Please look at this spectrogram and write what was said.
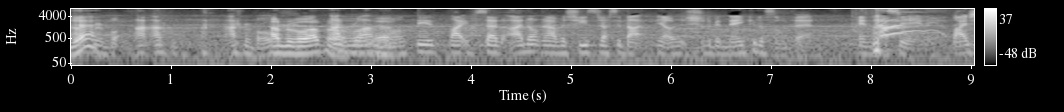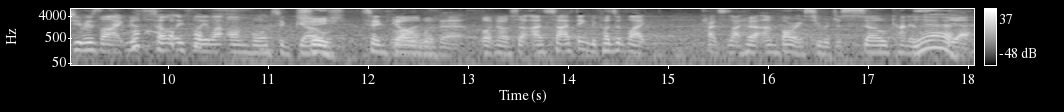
Yeah. admirable, ad, ad- admirable, Admirable Admiral, admirable, yeah. She like said, I don't know if she suggested that you know it should have been naked or something in that scene. Like she was like just totally fully like on board to go Sheesh. to go Blimey. with it. But no, so I, so I think because of like characters like her and Boris who were just so kind of Yeah. Yeah.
